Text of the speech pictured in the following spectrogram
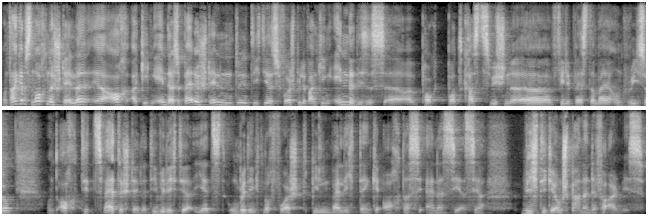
Und dann gab es noch eine Stelle, ja, auch äh, gegen Ende, also beide Stellen, die ich dir jetzt vorspiele, waren gegen Ende dieses äh, Podcasts zwischen äh, Philipp Westermeier und Rezo. Und auch die zweite Stelle, die will ich dir jetzt unbedingt noch vorspielen, weil ich denke auch, dass sie eine sehr, sehr wichtige und spannende vor allem ist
